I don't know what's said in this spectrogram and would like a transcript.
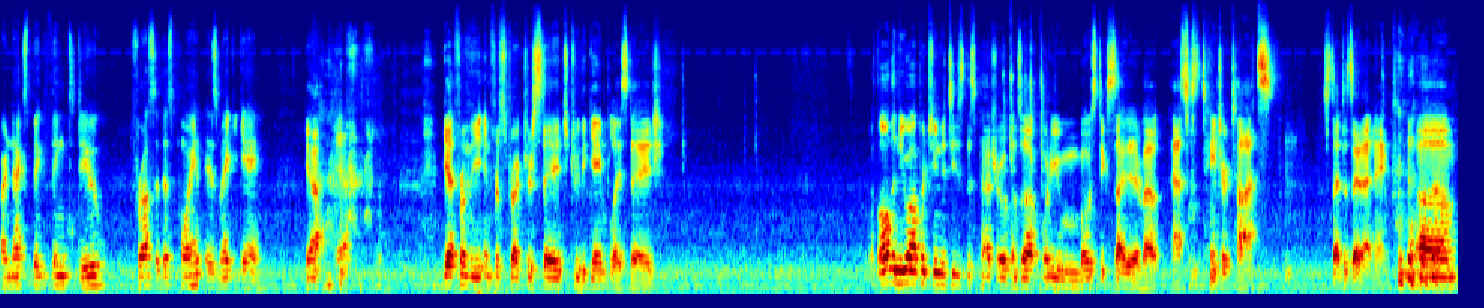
Our next big thing to do for us at this point is make a game. Yeah. Yeah. Get from the infrastructure stage to the gameplay stage. With all the new opportunities this patch opens up, what are you most excited about? Asks Tainter Tots. Just had to say that name. Um,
